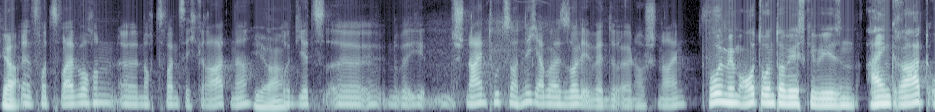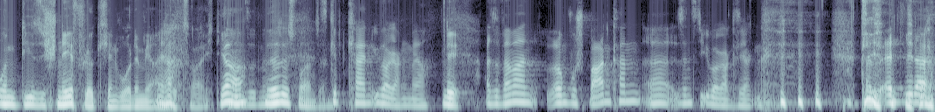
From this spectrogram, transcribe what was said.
Ja. Äh, vor zwei Wochen äh, noch 20 Grad, ne? Ja. Und jetzt äh, schneien tut es noch nicht, aber es soll eventuell noch schneien. Vorhin mit dem Auto unterwegs gewesen, ein Grad und dieses Schneeflöckchen wurde mir angezeigt. Ja, Wahnsinn, ne? das ist Wahnsinn. Es gibt keinen Übergang mehr. nee. Also wenn man irgendwo sparen kann, äh, sind es die Übergangsjacken. also entweder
